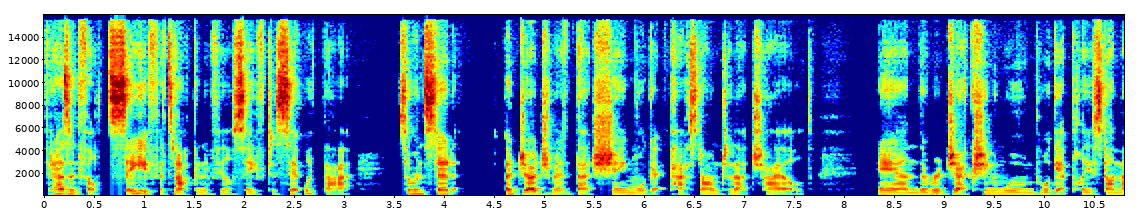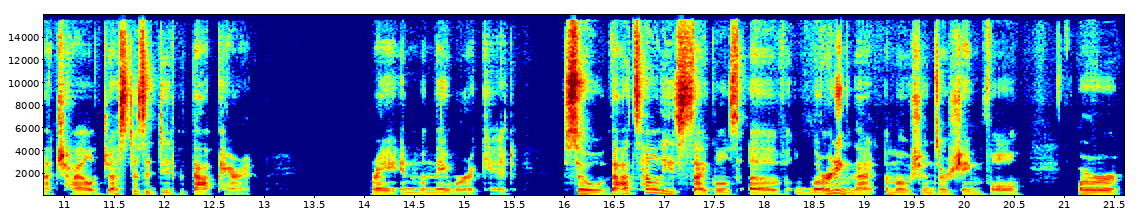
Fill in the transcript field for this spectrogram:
if it hasn't felt safe, it's not going to feel safe to sit with that. So instead, a judgment, that shame will get passed on to that child. And the rejection wound will get placed on that child, just as it did with that parent, right? And when they were a kid. So that's how these cycles of learning that emotions are shameful or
